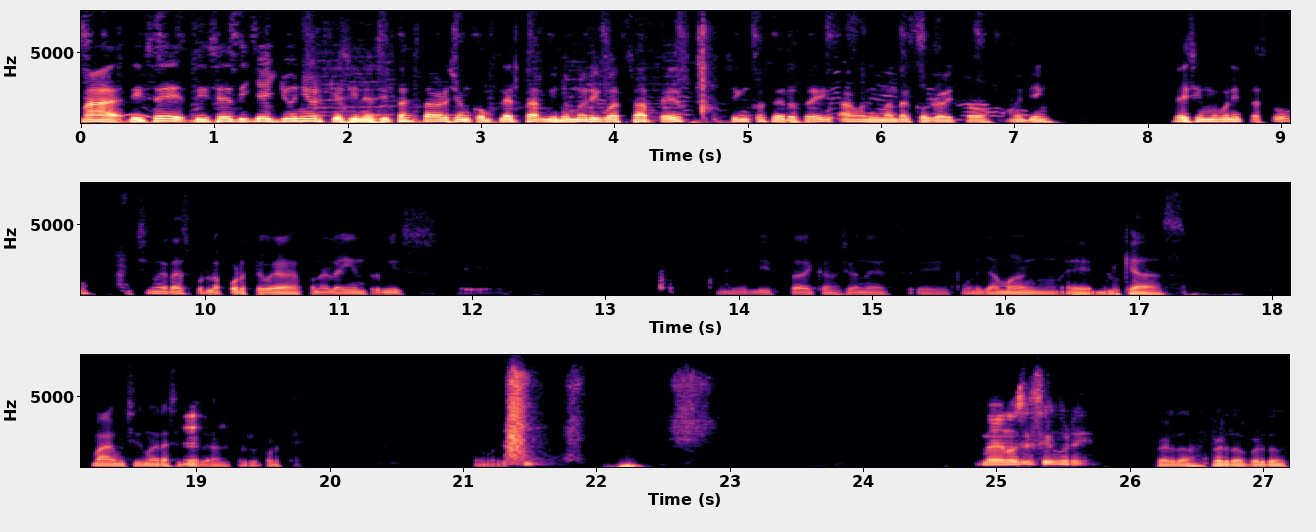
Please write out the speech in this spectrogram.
Ma, dice, dice DJ Junior que si necesitas esta versión completa, mi número y WhatsApp es 506. Ah, bueno, y manda el correo y todo. Muy bien. Daisy, muy bonita estuvo. Muchísimas gracias por el aporte. Voy a ponerla ahí entre mis mi lista de canciones, eh, ¿cómo le llaman? Eh, bloqueadas. Ma, muchísimas gracias de verdad, por el bonito. Me no sé si Jorge. Perdón, perdón, perdón.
